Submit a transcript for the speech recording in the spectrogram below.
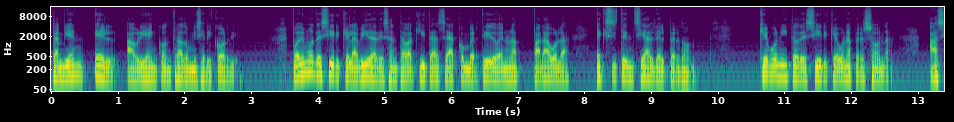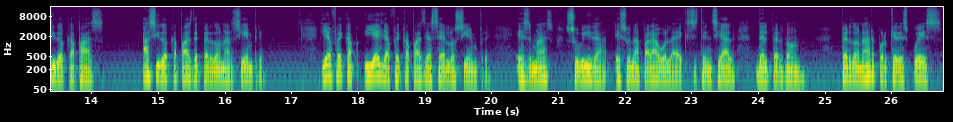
también él habría encontrado misericordia. Podemos decir que la vida de Santa Vaquita se ha convertido en una parábola existencial del perdón. Qué bonito decir que una persona ha sido capaz, ha sido capaz de perdonar siempre. Y ella fue, y ella fue capaz de hacerlo siempre. Es más, su vida es una parábola existencial del perdón. Perdonar porque después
